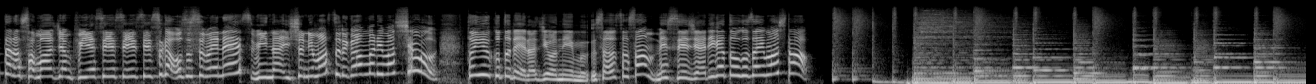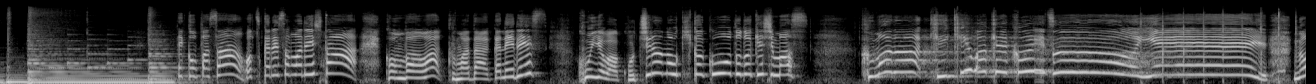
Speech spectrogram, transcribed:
ったらサマージャンプ YesYesYes がおすすめです。みんな一緒にマッスル頑張りましょうということで、ラジオネームうさうささん、メッセージありがとうございました。ぺこぱさん、お疲れ様でした。こんばんは、熊田茜です。今夜はこちらの企画をお届けします。熊田聞き分けクイズイエーイな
